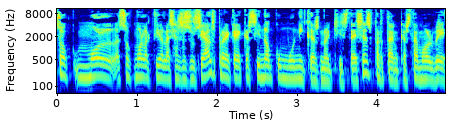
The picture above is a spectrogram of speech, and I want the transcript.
soc, molt, soc molt activa a les xarxes socials, perquè crec que si no comuniques no existeixes, per tant que està molt bé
